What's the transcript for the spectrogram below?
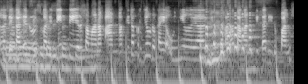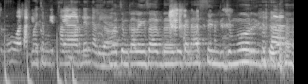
eh, Udah dulu suka disintir sama anak-anak. Kita kerja udah kayak unyil ya gitu karena tangan kita di depan semua saking macam kaleng sarden kali ya macam kaleng sarden ikan asin dijemur gitu ya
